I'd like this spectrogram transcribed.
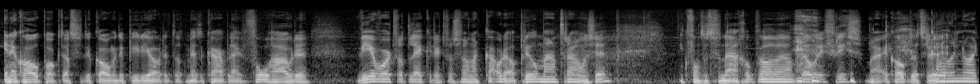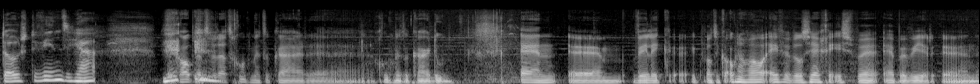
En ik hoop ook dat we de komende periode dat met elkaar blijven volhouden. Weer wordt wat lekkerder. Het was wel een koude aprilmaand trouwens. Hè? Ik vond het vandaag ook wel, wel weer fris. Maar ik hoop dat we. Koude noordoostenwind, ja. Ik hoop dat we dat goed met elkaar, uh, goed met elkaar doen. En uh, wil ik, wat ik ook nog wel even wil zeggen is... we hebben weer een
